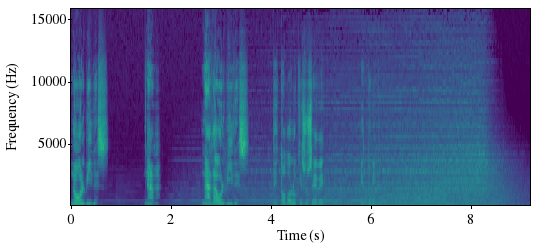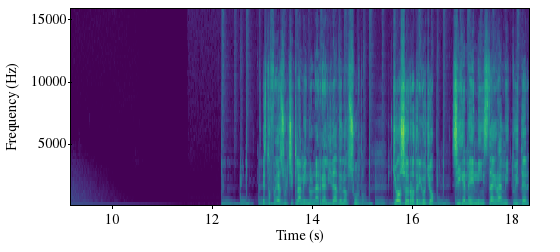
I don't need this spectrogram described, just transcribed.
No olvides. Nada. Nada olvides de todo lo que sucede en tu vida. Esto fue Azul Chiclamino, la realidad de lo absurdo. Yo soy Rodrigo Job. Sígueme en Instagram y Twitter,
